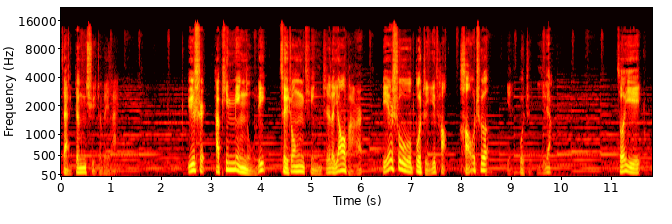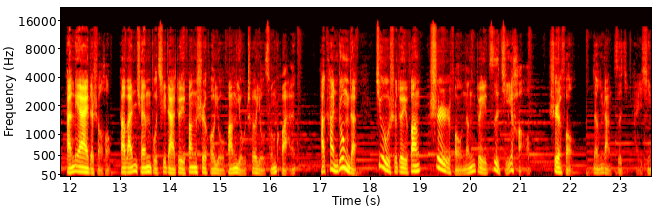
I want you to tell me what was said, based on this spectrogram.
在争取着未来。于是她拼命努力，最终挺直了腰板别墅不止一套，豪车也不止一辆。所以谈恋爱的时候，她完全不期待对方是否有房有车有存款，她看中的。就是对方是否能对自己好，是否能让自己开心。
